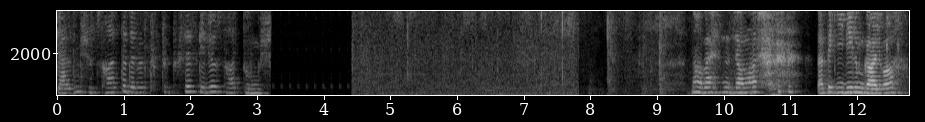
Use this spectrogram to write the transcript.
geldim şu saatte de böyle tık tık tık ses geliyor. Saat durmuş. Ne habersiniz canlar? ben pek iyi değilim galiba.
